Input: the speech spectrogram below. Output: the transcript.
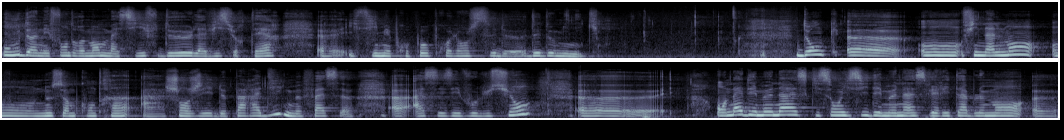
ou d'un effondrement massif de la vie sur Terre. Euh, ici, mes propos prolongent ceux de, Dominique. Donc, euh, finalement, nous sommes contraints à changer de paradigme face à ces évolutions. On a des menaces qui sont ici des menaces véritablement euh,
